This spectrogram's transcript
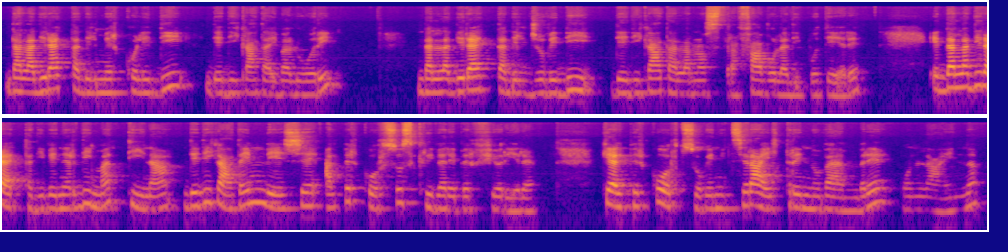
dalla diretta del mercoledì dedicata ai valori, dalla diretta del giovedì dedicata alla nostra favola di potere e dalla diretta di venerdì mattina dedicata invece al percorso Scrivere per fiorire, che è il percorso che inizierà il 3 novembre online,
